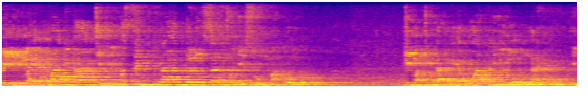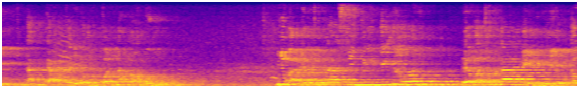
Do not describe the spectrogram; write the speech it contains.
vì mẹ Maria chỉ có sinh ra thân sắc Chúa Giêsu mà thôi. Khi mà chúng ta nghe qua lý luận này thì chúng ta cảm thấy có một phần nào đó đúng. Nhưng mà nếu chúng ta suy nghĩ kỹ hơn, nếu mà chúng ta tìm hiểu thấu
